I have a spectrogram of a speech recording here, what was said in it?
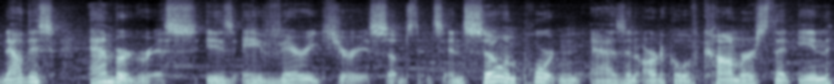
now, this ambergris is a very curious substance, and so important as an article of commerce that in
